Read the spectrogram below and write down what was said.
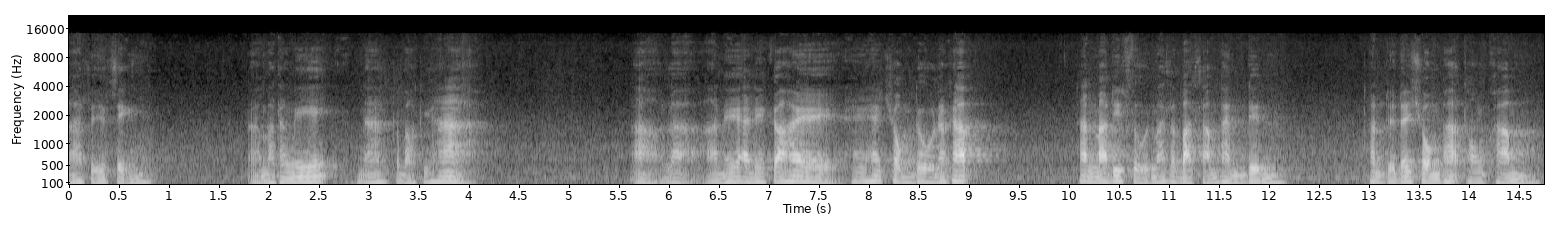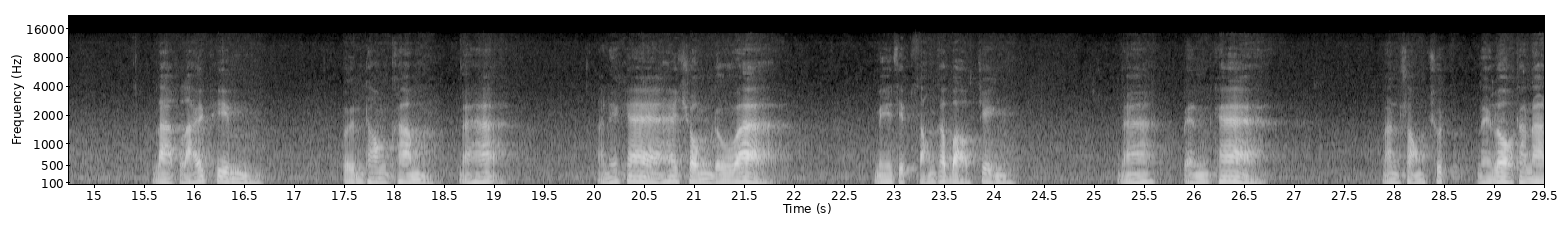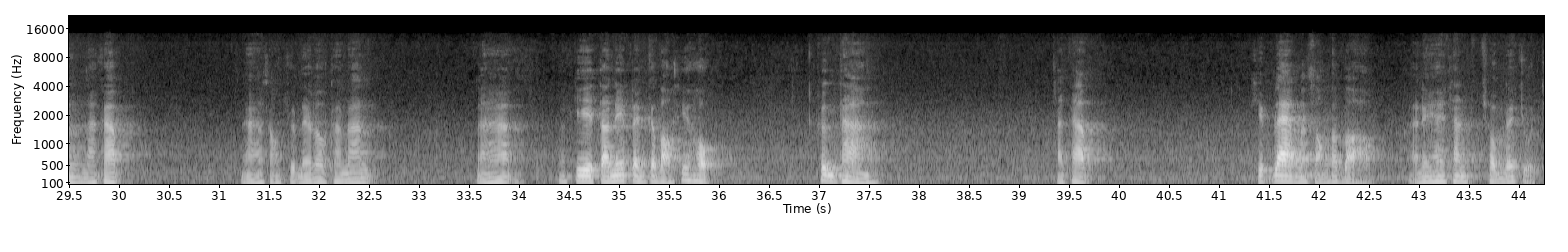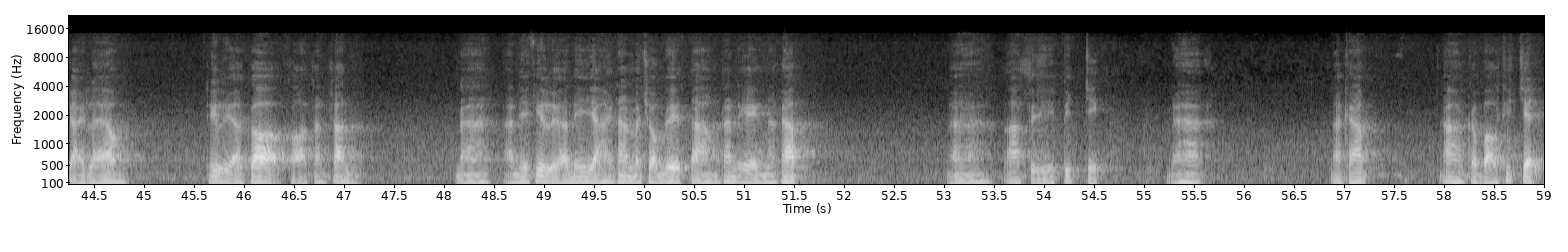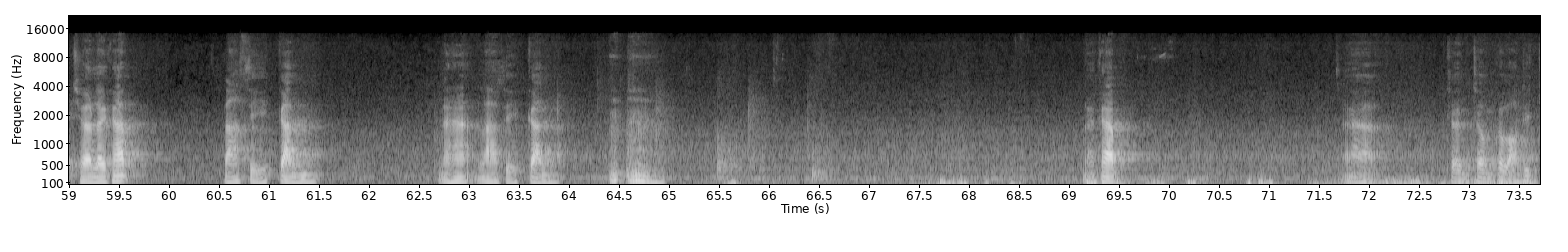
ราศีสิงห์มาทางนี้นะกระบอกที่ห้าอ้าวแล้วอันนี้อันนี้ก็ให้ให้ให้ชมดูนะครับ ท่านมาที่ศูนย์มาสบัดสามแผ่นดิน ท่านจะได้ชมพระทองคำหลากหลายพิมพ์ ปืนทองคำนะฮะอันนี้แค่ให้ชมดูว่ามี 12 กระบอกจริง นะเป็นแค่มันสองชุดในโลกเท่านั้นนะครับนะสองชุดในโลกเท่านั้นนะฮะเมื่อกี้ตอนนี้เป็นกระบอกที่ 6 ครึ่งทางนะครับ คลิปแรกมันสองกระบอก อันนี้ให้ท่านชมได้จุใจแล้ว ที่เหลือก็ขอสั้นๆนะอันนี้ที่เหลือนี่อยากให้ท่านมาชมด้วยตาของท่านเองนะครับนะราศีพิจิก นะฮะนะครับกระบอกที่ 7 เชิญเลยครับ ราศีกันนะฮะราศีกัน นะครับเชิญชมกระบอกที่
